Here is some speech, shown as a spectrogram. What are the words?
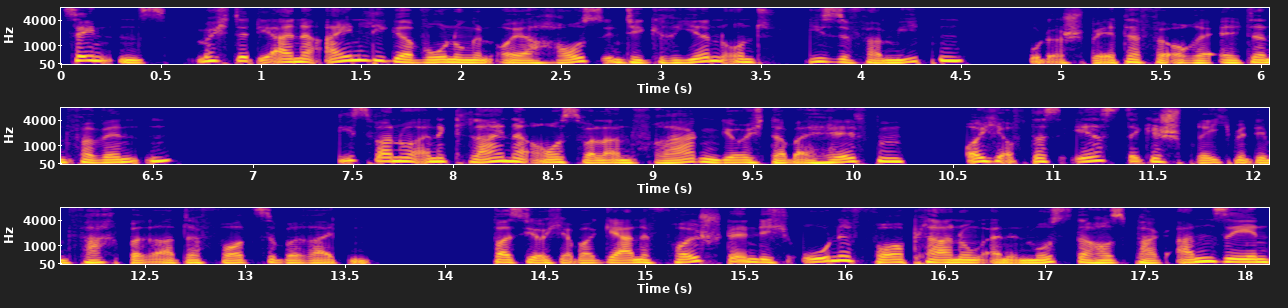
Zehntens, möchtet ihr eine Einliegerwohnung in euer Haus integrieren und diese vermieten oder später für eure Eltern verwenden? Dies war nur eine kleine Auswahl an Fragen, die euch dabei helfen, euch auf das erste Gespräch mit dem Fachberater vorzubereiten. Falls ihr euch aber gerne vollständig ohne Vorplanung einen Musterhauspark ansehen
